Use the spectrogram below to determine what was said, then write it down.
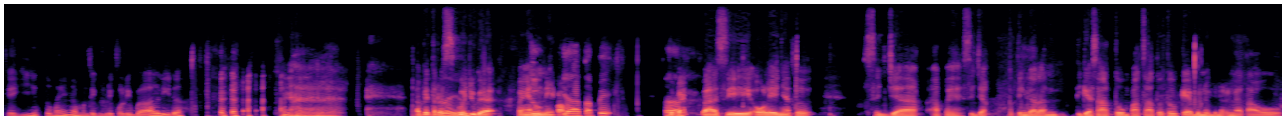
Kayak gitu mainnya mending beli koli Bali dah. Tapi terus ya. gue juga pengen nih. Ya, tapi gue Ah. pengen bahas si Ole-nya tuh sejak apa ya? Sejak ketinggalan 3-1 4-1 tuh kayak bener-bener nggak tahu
